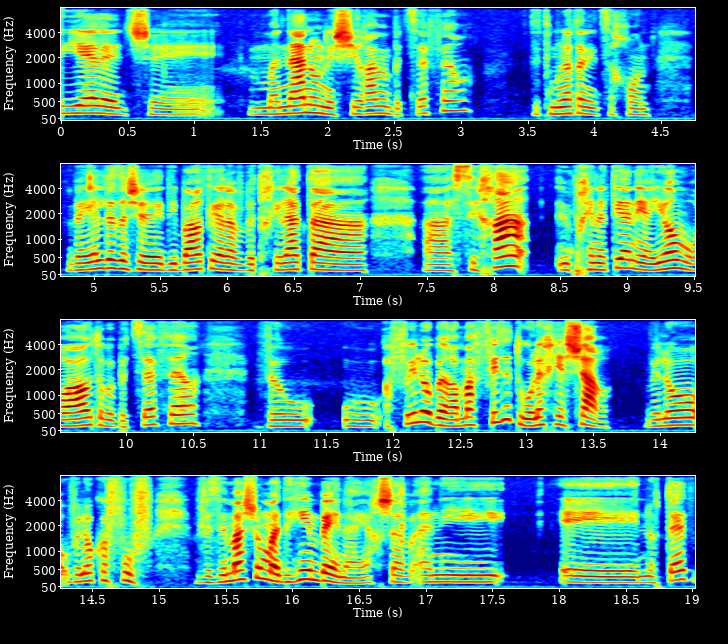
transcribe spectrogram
ילד שמנענו נשירה מבית ספר, זה תמונת הניצחון. והילד הזה שדיברתי עליו בתחילת השיחה, מבחינתי אני היום רואה אותו בבית ספר, והוא אפילו ברמה פיזית, הוא הולך ישר. ולא, ולא כפוף. וזה משהו מדהים בעיניי. עכשיו, אני אה, נותנת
